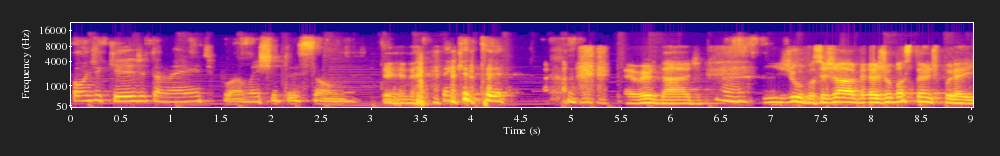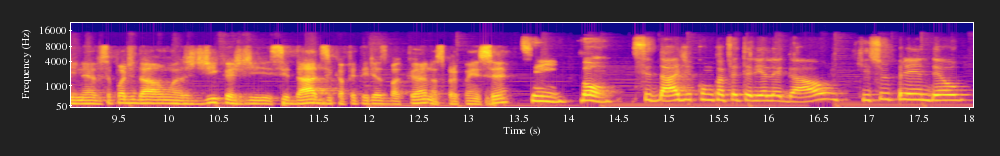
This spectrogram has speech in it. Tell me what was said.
pão de queijo também, tipo, é uma instituição. É, né? Tem que ter. É verdade. É. E Ju, você já viajou bastante por aí, né? Você pode dar umas dicas de cidades e cafeterias bacanas para conhecer? Sim. Bom, cidade com cafeteria legal que surpreendeu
